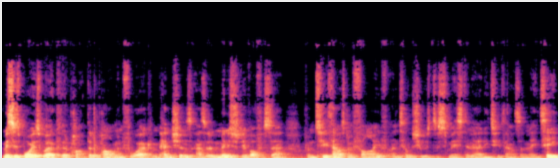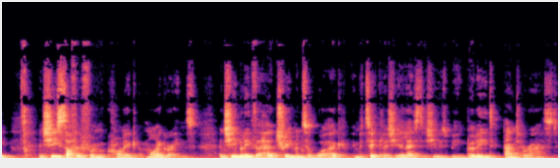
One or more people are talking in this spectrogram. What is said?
Mrs. Boyers worked for the Department for Work and Pensions as an administrative officer from 2005 until she was dismissed in early 2018. And she suffered from chronic migraines. And she believed that her treatment at work, in particular, she alleged that she was being bullied and harassed,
